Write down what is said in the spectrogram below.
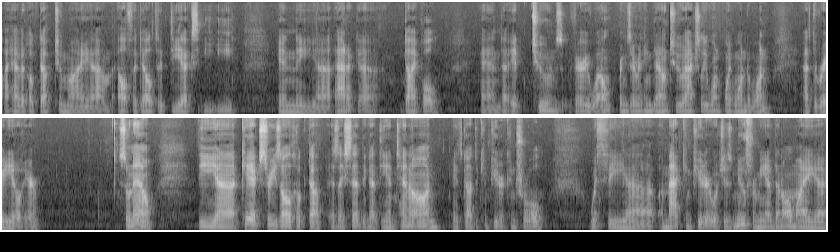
I have it hooked up to my um, Alpha Delta DXEE in the uh, attic, uh, dipole, and uh, it tunes very well, brings everything down to actually 1.1 to 1 at the radio here. So now, the uh, KX3 is all hooked up. As I said, they got the antenna on. It's got the computer control with the a Mac computer, which is new for me. I've done all my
